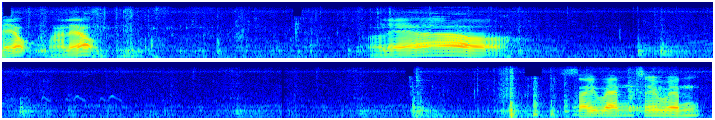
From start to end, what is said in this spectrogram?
แล้วมาแล้ว มาแล้วไซส์แว่นไซส์แว่น ๆ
